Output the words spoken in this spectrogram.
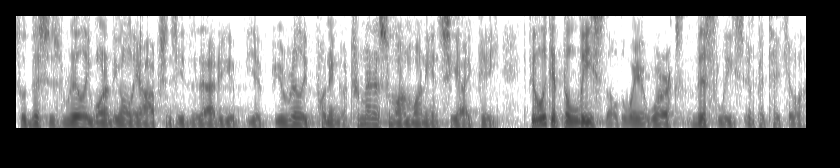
So this is really one of the only options, either that or you- you're really putting a tremendous amount of money in CIP. If you look at the lease, though, the way it works, this lease in particular,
